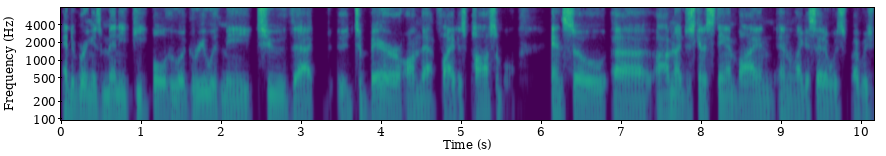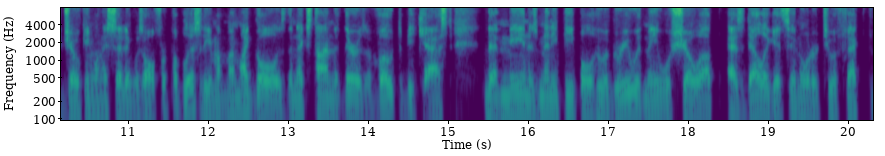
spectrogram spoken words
and to bring as many people who agree with me to that to bear on that fight as possible. And so uh, I'm not just going to stand by and, and like I said, it was I was joking when I said it was all for publicity. My, my, my goal is the next time that there is a vote to be cast, that me and as many people who agree with me will show up as delegates in order to affect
